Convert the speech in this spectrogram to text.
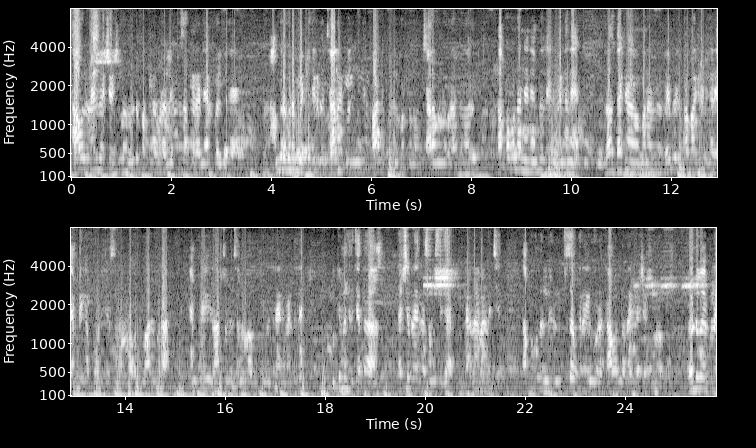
కావులు రైల్వే స్టేషన్లో రెండు పక్కల కూడా లిఫ్ట్ సౌకర్యాన్ని ఏర్పరిస్తే అందరూ కూడా మెట్లు దిగడం చాలా ఇబ్బంది ఉంది. కాళ్ళు ఇబ్బందులు పడుతున్నాం చాలా మంది కూడా అంటున్నారు. తప్పకుండా నేను ఎమ్మెల్యే వెంటనే దక్షిణ మన వేమిరెడ్డి ప్రభాకర్ రెడ్డి గారు ఎంపీగా పోటీ చేస్తున్నారు కాబట్టి వారు కూడా ఎంపీ రాష్ట్రంలో చంద్రబాబు ముఖ్యమంత్రి అయిన వెంటనే ముఖ్యమంత్రి చేత దక్షిణ రైల్వే సంస్థగా ప్రారంభించి తప్పకుండా లిఫ్ట్ సౌకర్యం కూడా కావాలో రైల్వే స్టేషన్లో రెండు వైపులా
